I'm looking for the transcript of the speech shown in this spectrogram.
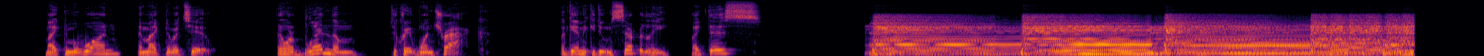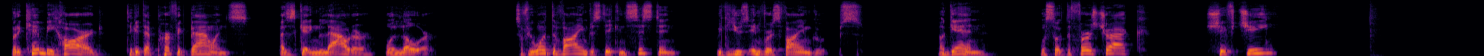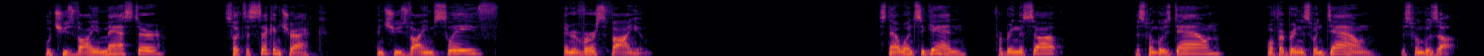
Mic number one and mic number two. And I want to blend them to create one track. Again, we could do them separately, like this. But it can be hard to get that perfect balance as it's getting louder or lower. So if we want the volume to stay consistent, we could use inverse volume groups. Again, we'll select the first track, Shift G. We'll choose volume master, select the second track, and choose volume slave and reverse volume. So now once again, if I bring this up, this one goes down, or if I bring this one down, this one goes up.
